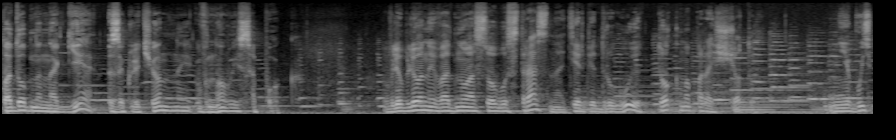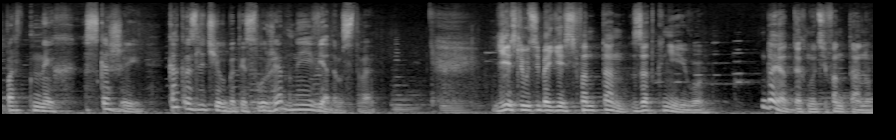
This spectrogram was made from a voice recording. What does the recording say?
подобно ноге, заключенной в новый сапог. Влюбленный в одну особу страстно терпит другую токмо по расчету. Не будь портных, скажи, как различил бы ты служебные ведомства? Если у тебя есть фонтан, заткни его. Дай отдохнуть и фонтану.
